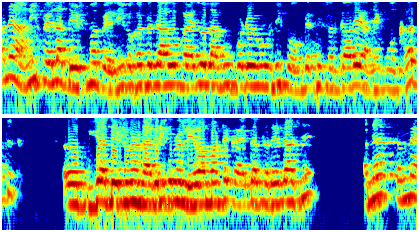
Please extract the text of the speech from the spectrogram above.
અને આની પહેલા દેશમાં પહેલી વખત જ આવો કાયદો લાગુ પડ્યો એવું નથી. કોંગ્રેસની સરકારે અનેક વખત બીજા દેશોના નાગરિકોને લેવા માટે કાયદા કરેલા છે. અને તમે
